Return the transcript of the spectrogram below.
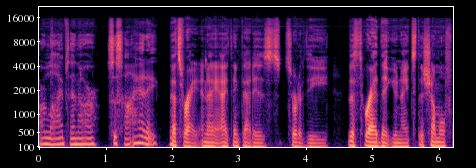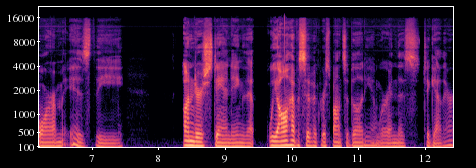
our lives and our society. That's right, and I, I think that is sort of the the thread that unites the Schemel Forum is the understanding that we all have a civic responsibility and we're in this together.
